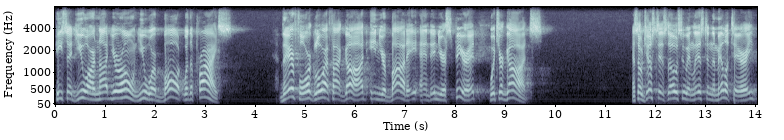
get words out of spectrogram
He said, "You are not your own; you were bought with a price. Therefore glorify God in your body and in your spirit, which are God's." And so just as those who enlist in the military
